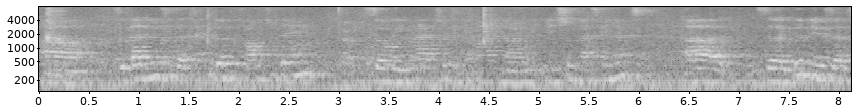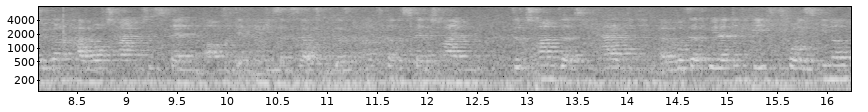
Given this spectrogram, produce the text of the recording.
Uh, the bad news is that he couldn't come today, so we had to decline our invitation last minute. Uh, the good news is that you're going to have more time to spend on the technologies themselves because we're not going to spend time, the time that he had, uh, was that we had dedicated for his keynote,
